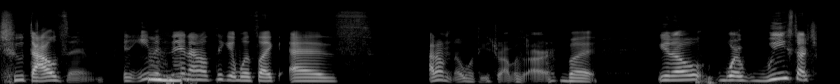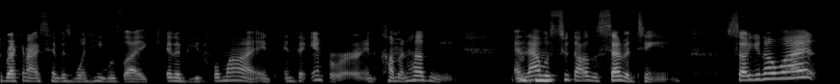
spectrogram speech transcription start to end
2000, and even Mhm. then, I don't think it was like as I don't know what these dramas are, but you know where we start to recognize him is when he was like in a beautiful mind and the emperor and come and hug me and that Mhm. was 2017 so you know what?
